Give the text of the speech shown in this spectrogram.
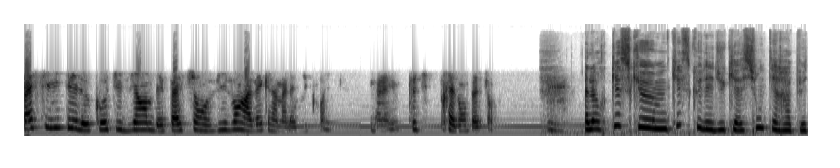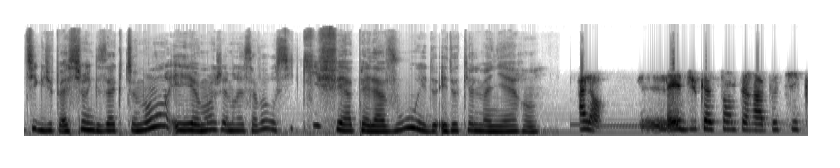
faciliter le quotidien des patients vivant avec la maladie chronique. Voilà une petite présentation. Alors, qu'est-ce que, qu'est-ce que l'éducation thérapeutique du patient exactement? Et euh, moi, j'aimerais savoir aussi qui fait appel à vous et de, et de quelle manière Alors, l'éducation thérapeutique,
